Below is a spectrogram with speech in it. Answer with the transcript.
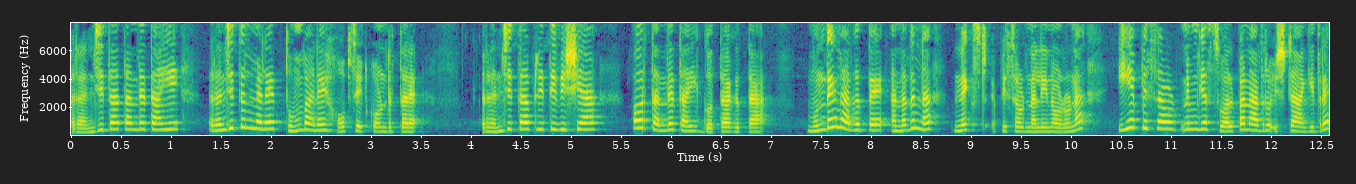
ರಂಜಿತಾ ತಂದೆ ತಾಯಿ ರಂಜಿತನ ಮೇಲೆ ತುಂಬಾನೇ ಹೋಪ್ಸ್ ಇಟ್ಕೊಂಡಿರ್ತಾರೆ. ರಂಜಿತಾ ಪ್ರೀತಿ ವಿಷಯ ಅವ್ರ ತಂದೆ ತಾಯಿಗೆ ಗೊತ್ತಾಗುತ್ತಾ? ಮುಂದೇನಾಗುತ್ತೆ ಅನ್ನೋದನ್ನ ನೆಕ್ಸ್ಟ್ ಎಪಿಸೋಡ್ನಲ್ಲಿ ನೋಡೋಣ. ಈ ಎಪಿಸೋಡ್ ನಿಮಗೆ ಸ್ವಲ್ಪನಾದರೂ ಇಷ್ಟ ಆಗಿದ್ರೆ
